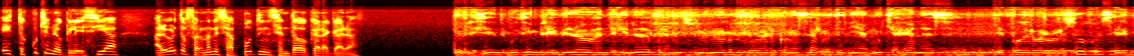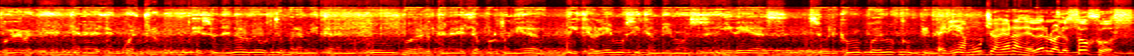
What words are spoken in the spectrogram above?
esto, escuchen lo que le decía Alberto Fernández a Putin sentado cara a cara. Presidente Putin, primero, antes que nada, para mí es un honor poder conocerlo. Tenía muchas ganas de poder verlo los ojos y de poder tener este encuentro. Es un enorme gusto para mí estar en Moscú, poder tener esta oportunidad de que hablemos y cambiemos ideas sobre cómo podemos complementar. Tenía muchas ganas de verlo a los ojos.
